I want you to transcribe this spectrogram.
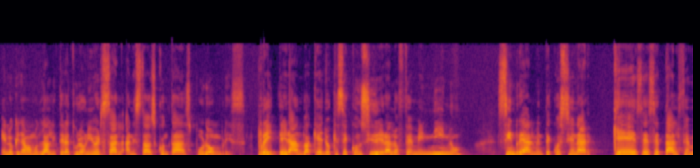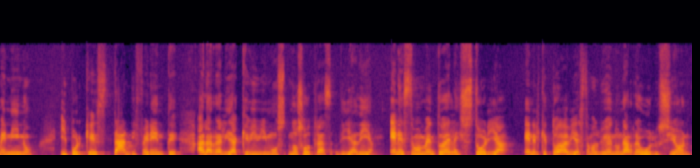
en lo que llamamos la literatura universal, han estado contadas por hombres, reiterando aquello que se considera lo femenino sin realmente cuestionar qué es ese tal femenino y por qué es tan diferente a la realidad que vivimos nosotras día a día. En este momento de la historia en el que todavía estamos viviendo una revolución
